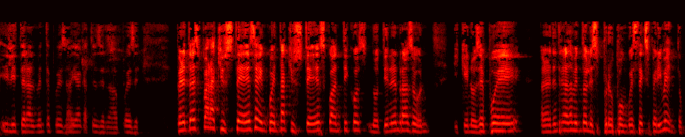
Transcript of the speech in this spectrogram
y literalmente pues había gato encerrado, puede ser. Pero entonces, para que ustedes se den cuenta que ustedes cuánticos no tienen razón y que no se puede hablar de entrelazamiento, les propongo este experimento.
